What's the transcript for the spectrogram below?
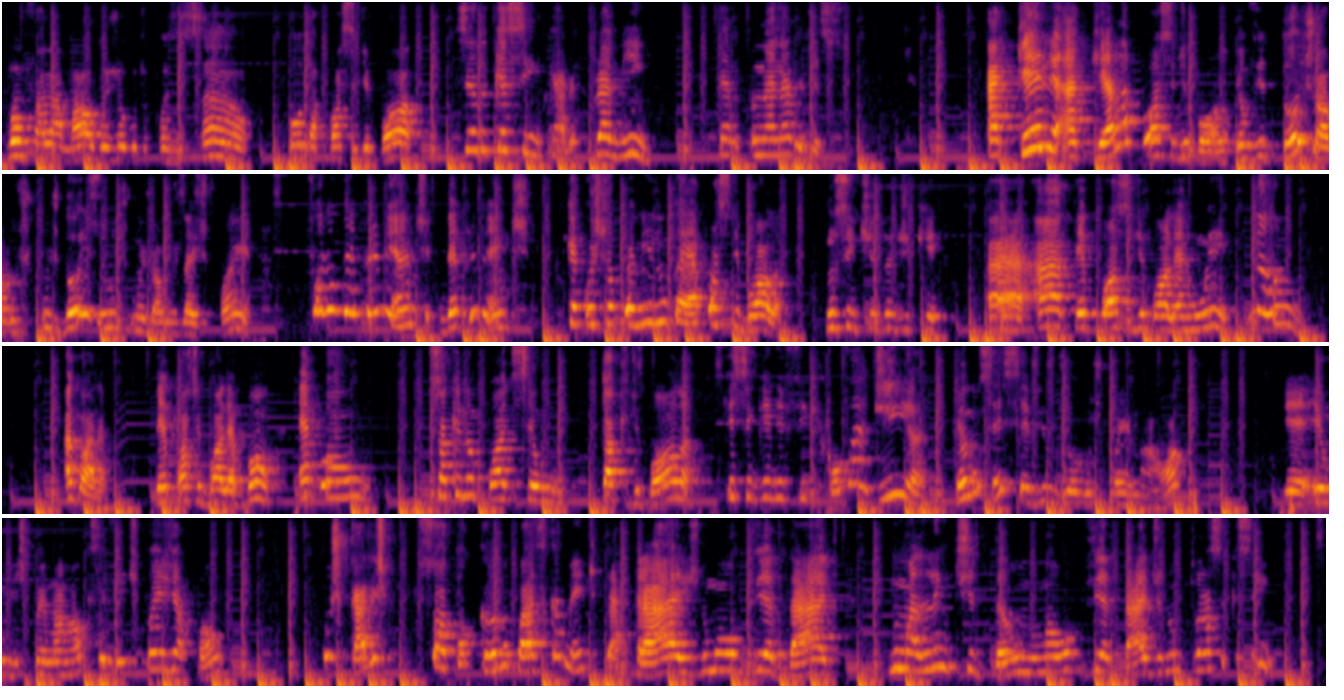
vão falar mal do jogo de posição ou da posse de bola, sendo que assim, cara, para mim é, não é nada disso. Aquele, aquela posse de bola, eu vi dois jogos, os dois últimos jogos da Espanha foram deprimentes, deprimentes. Porque a questão para mim nunca é a posse de bola, no sentido de que ah, ah, ter posse de bola é ruim? Não. Agora, ter posse de bola é bom? É bom. Só que não pode ser um toque de bola que signifique covardia. Eu não sei se você viu o jogo Espanha e Marrocos. É, eu vi Espanha e Marrocos e vi Espanha e Japão. Os caras só tocando basicamente para trás, numa obviedade, numa lentidão, numa obviedade, num troço que sim,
